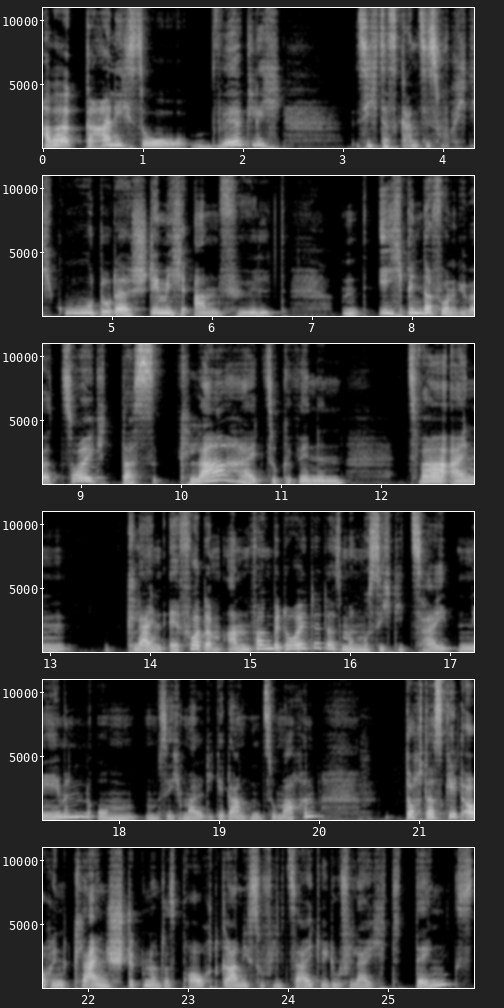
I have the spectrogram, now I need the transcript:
aber gar nicht so wirklich sich das Ganze so richtig gut oder stimmig anfühlt. Und ich bin davon überzeugt, dass Klarheit zu gewinnen zwar ein kleinen Effort am Anfang bedeutet, also man muss sich die Zeit nehmen, um, um sich mal die Gedanken zu machen, doch das geht auch in kleinen Stücken und das braucht gar nicht so viel Zeit, wie du vielleicht denkst.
